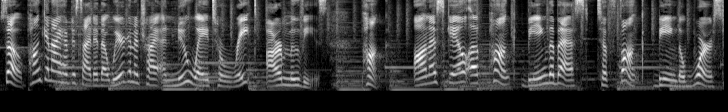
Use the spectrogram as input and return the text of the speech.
So, Punk and I have decided that we're gonna try a new way to rate our movies. Punk, on a scale of Punk being the best to Funk being the worst,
